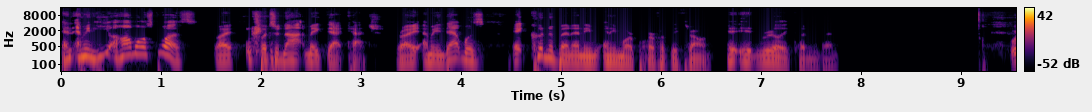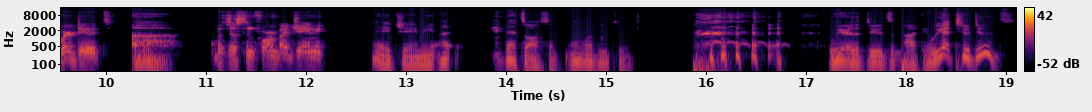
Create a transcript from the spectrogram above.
and I mean he almost was right, but to not make that catch, right? I mean that was it. Couldn't have been any any more perfectly thrown. It, it really couldn't have been. We're dudes. Uh, I was just informed by Jamie. Hey Jamie, I, that's awesome. I love you too. we are the dudes of podcast. We got two dudes.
